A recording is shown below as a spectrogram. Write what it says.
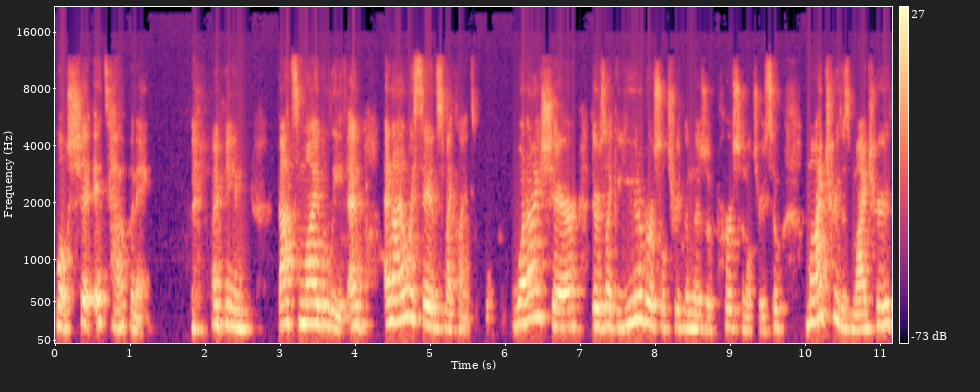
well, shit, it's happening. I mean, that's my belief. And and I always say this to my clients, what I share, there's like a universal truth and there's a personal truth. So my truth is my truth.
